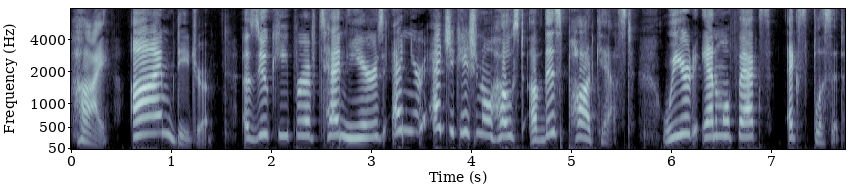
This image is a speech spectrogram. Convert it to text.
Hi, I'm Deidre, a zookeeper of 10 years and your educational host of this podcast, Weird Animal Facts Explicit.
